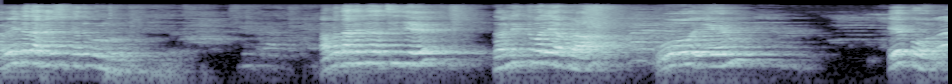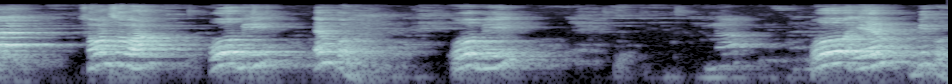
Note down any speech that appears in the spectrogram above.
আমি এটা দেখাই শিক্ষার্থী বন্ধু। আমরা দেখাতে যাচ্ছি যে, তাহলে লিখতে পারি আমরা ও এম এ কোণ সমান সমান ও বি এম কোণ। O B O M B কোণ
